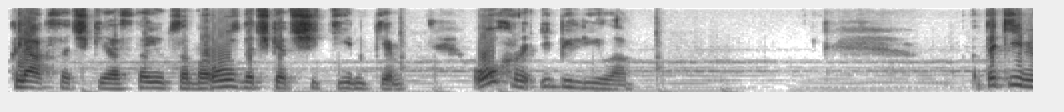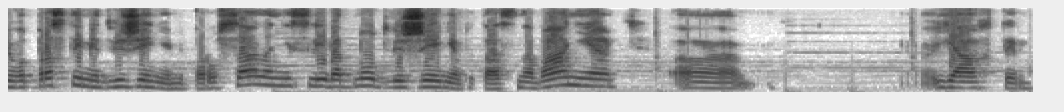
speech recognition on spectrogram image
кляксочки остаются, бороздочки от щетинки. Охры и белила. Такими вот простыми движениями паруса нанесли в одно движение. Вот это основание э, яхты.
